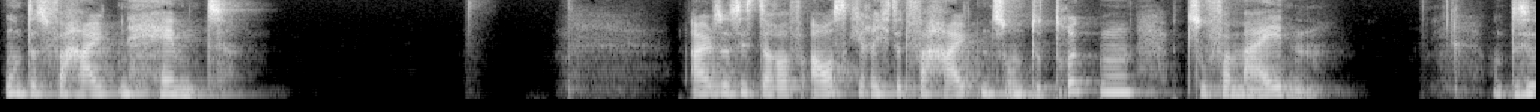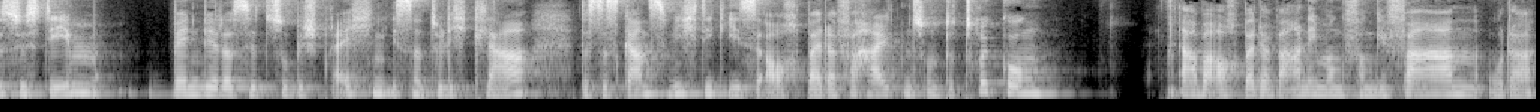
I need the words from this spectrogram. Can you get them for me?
und das Verhalten hemmt. Also es ist darauf ausgerichtet, Verhalten zu unterdrücken, zu vermeiden. Und dieses System wenn wir das jetzt so besprechen, ist natürlich klar, dass das ganz wichtig ist, auch bei der Verhaltensunterdrückung, aber auch bei der Wahrnehmung von Gefahren oder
